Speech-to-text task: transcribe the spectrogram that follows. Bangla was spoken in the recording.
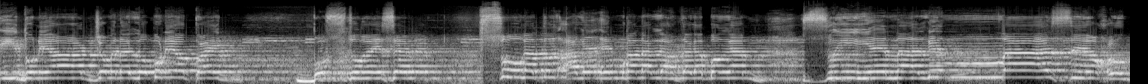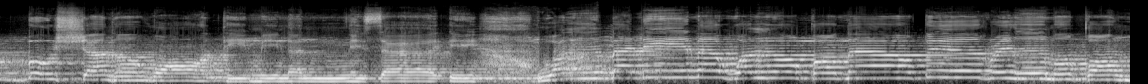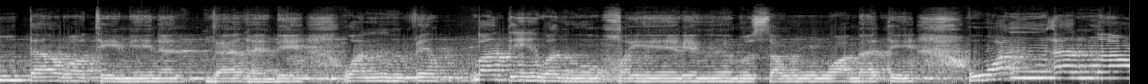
এই দুনিয়ার জমিনে লোভনীয় কয়েক বস্তু রয়েছে। সূরাতুল আলে ইমরান আল্লাহ তাআলা বলেন জুইয়ানা লিন-নাসি হুব্বুশ শাহাওয়াতি মিনান নিসাই ওয়াল المقنطرة من الذهب والفضة والخير المسومة والأنعام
